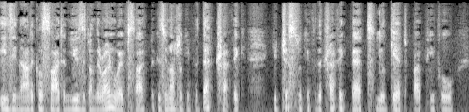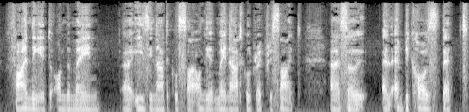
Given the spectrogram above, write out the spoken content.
EzineArticle site and use it on their own website because you're not looking for that traffic. You're just looking for the traffic that you'll get by people finding it on the main uh, EzineArticle site, on the main article directory site. Uh, so, and, and because that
